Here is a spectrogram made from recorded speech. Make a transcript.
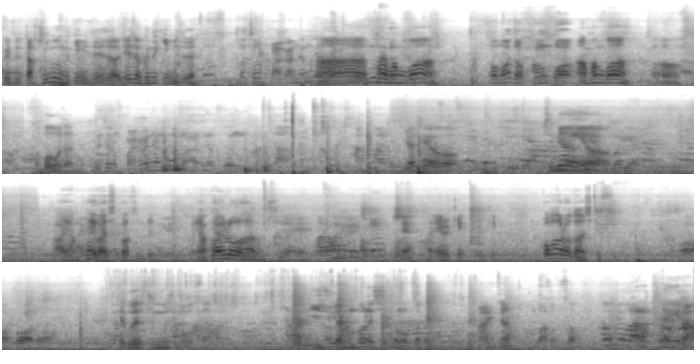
그래도 딱 중국 느낌이지. 예전 예전 그 느낌이지. 아 저런 빨간 양념 아, 팔 황광. 어 맞아 황과 아 황광. 어. 한번 먹어보자. 근데 저런 빨간 양념 아니었던 안녕하세요. 두 명이요. 아 양파이 맛있을 것 같은데. 양파일로 하나 주세요. 네, 한 10개, 10개. 꼬바로도 하나 시켰어. 어 좋아 좋아 대구에서 중국식 먹었어? 한 2주에 한 번은 시켜 먹거든 아 진짜? 맛없어 마라탕이랑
